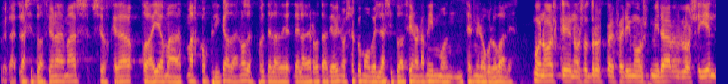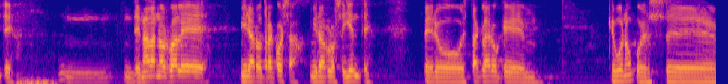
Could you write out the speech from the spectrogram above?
La, la situación, además, se os queda todavía más, más complicada, ¿no? Después de la, de, de la derrota de hoy, no sé cómo ves la situación ahora mismo en términos globales. Bueno, es que nosotros preferimos mirar lo siguiente. Mm, De nada nos vale mirar otra cosa, mirar lo siguiente. Pero está claro que, que bueno, pues eh,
